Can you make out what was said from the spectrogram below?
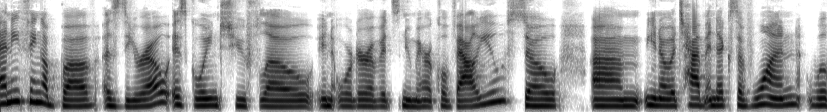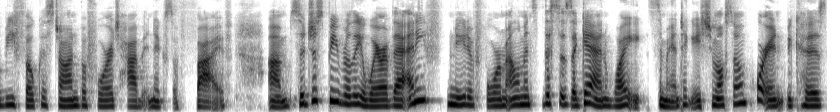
anything above a zero is going to flow in order of its numerical value. So, um, you know, a tab index of one will be focused on before a tab index of five. Um, so just be really aware of that. Any native form elements, this is again why semantic HTML is so important because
